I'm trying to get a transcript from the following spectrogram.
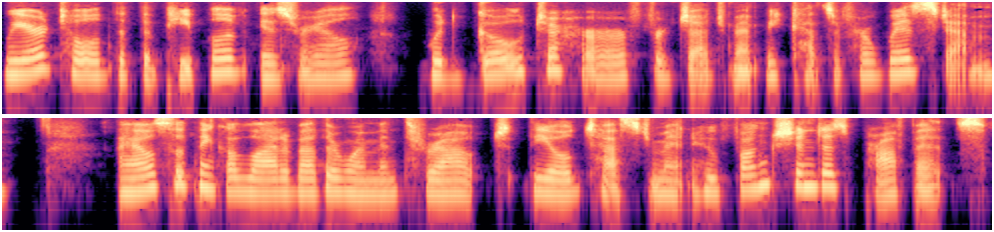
We are told that the people of Israel would go to her for judgment because of her wisdom. I also think a lot of other women throughout the Old Testament who functioned as prophets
